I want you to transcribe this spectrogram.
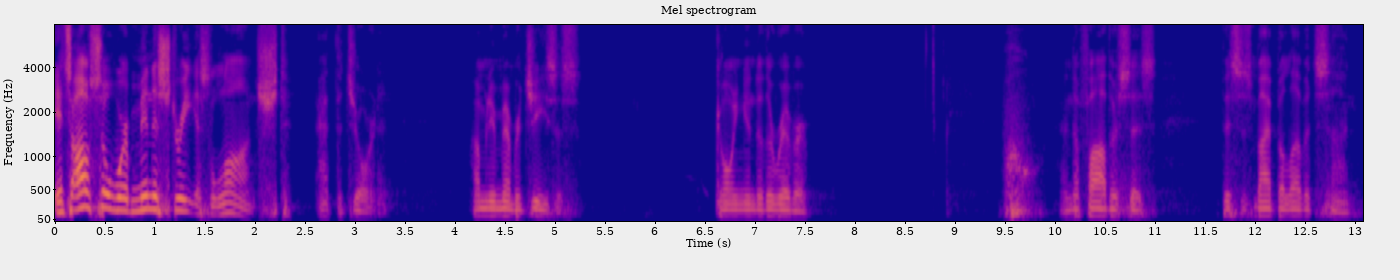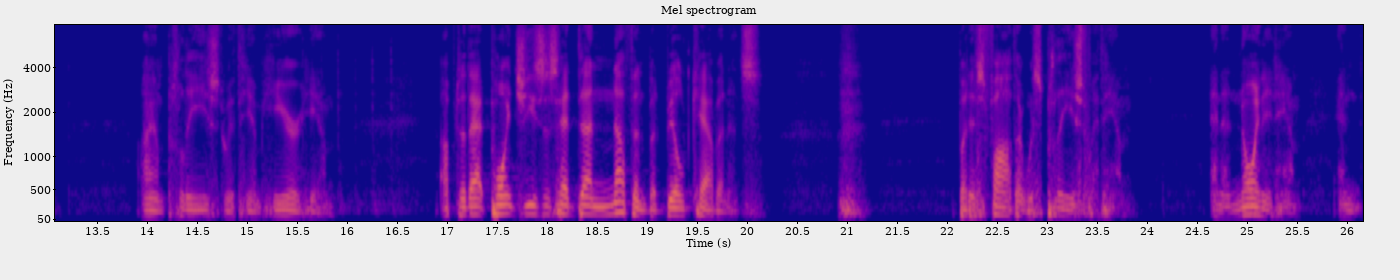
It's also where ministry is launched at the Jordan. How many remember Jesus going into the river? And the Father says, This is my beloved Son. I am pleased with him. Hear him. Up to that point, Jesus had done nothing but build cabinets. but his Father was pleased with him and anointed him and,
